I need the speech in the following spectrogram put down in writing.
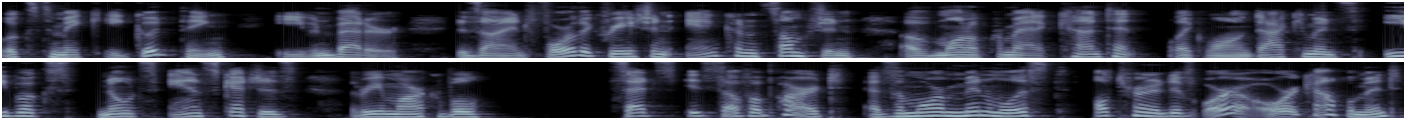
looks to make a good thing even better. Designed for the creation and consumption of monochromatic content like long documents, ebooks, notes, and sketches, the remarkable sets itself apart as a more minimalist alternative or, or complement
